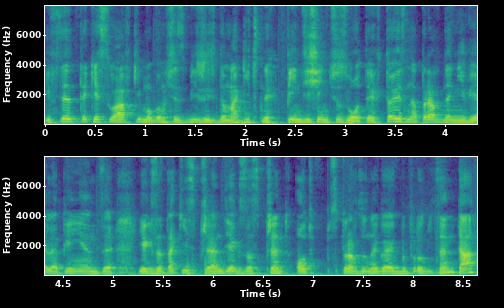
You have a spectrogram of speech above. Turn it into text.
i wtedy takie sławki mogą się zbliżyć do magicznych 50 zł. To jest naprawdę niewiele pieniędzy jak za taki sprzęt, jak za sprzęt od sprawdzonego jakby producenta.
